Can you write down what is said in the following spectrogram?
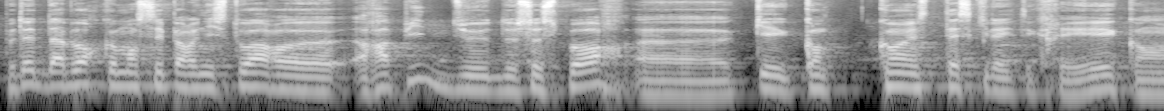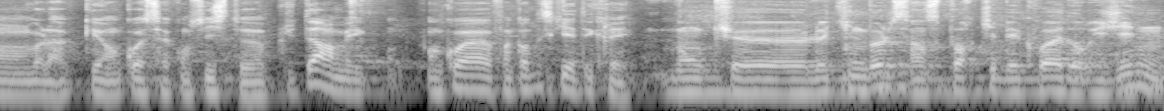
Peut-être d'abord commencer par une histoire euh, rapide de, de, ce sport. Quand quand est-ce qu'il a été créé? Quand voilà, en quoi ça consiste plus tard, mais en quoi, enfin quand est-ce qu'il a été créé? Donc le kinball, c'est un sport québécois d'origine.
